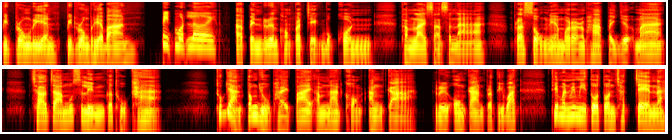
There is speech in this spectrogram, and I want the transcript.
ปิดโรงเรียน ปิดโรงพยาบาล ปิดหมดเลยถ้าเป็นเรื่องของประเจกบุคคลทำลายศาสนา พระสงฆ์เนี่ยมรณภาพไปเยอะมาก ชาวจามุสลิมก็ถูกฆ่า ทุกอย่างต้องอยู่ภายใต้อำนาจของอังกา หรือองค์การปฏิวัติ ที่มันไม่มีตัวตนชัดเจนนะ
